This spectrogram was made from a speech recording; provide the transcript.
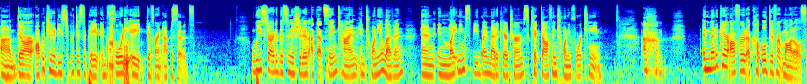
um, there are opportunities to participate in 48 different episodes. We started this initiative at that same time in 2011, and in lightning speed by Medicare terms, kicked off in 2014. Um, and Medicare offered a couple different models,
